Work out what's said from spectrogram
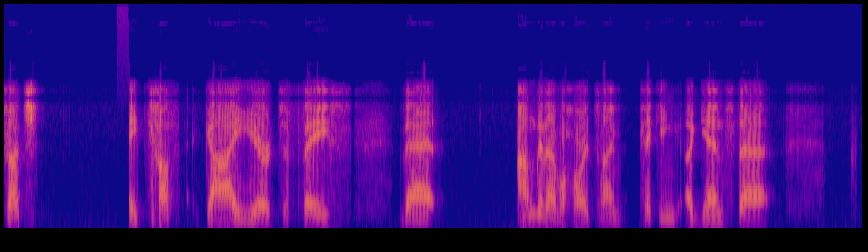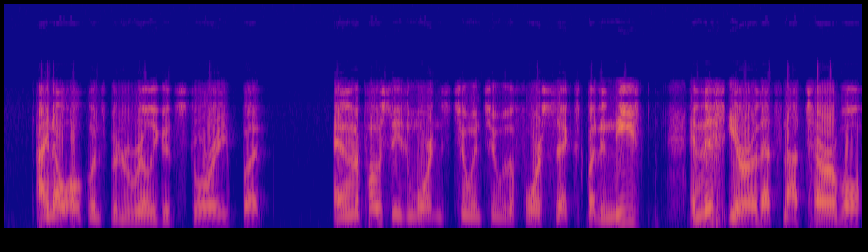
such a tough guy here to face that I'm going to have a hard time picking against that. I know Oakland's been a really good story, but and in the postseason, Morton's two and two with a four six. But in these in this era, that's not terrible.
